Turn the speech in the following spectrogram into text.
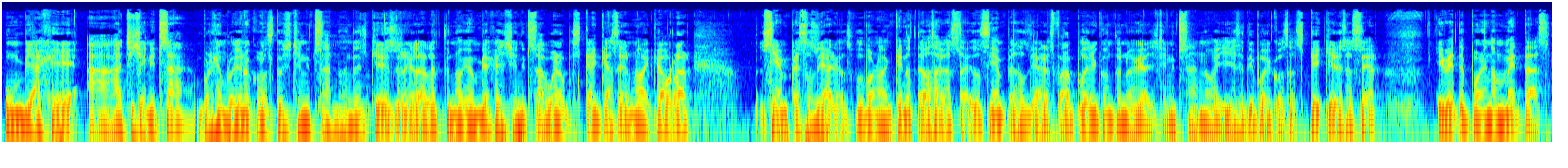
un viaje a Chichen Itza. Por ejemplo, yo no conozco Chichen Itza, ¿no? Entonces, ¿quieres regalarle a tu novia un viaje a Chichen Itza? Bueno, pues ¿qué hay que hacer? No hay que ahorrar 100 pesos diarios. Pues bueno, ¿en qué no te vas a gastar esos 100 pesos diarios para poder ir con tu novia a Chichen Itza, ¿no? Y ese tipo de cosas. ¿Qué quieres hacer? Y vete poniendo metas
